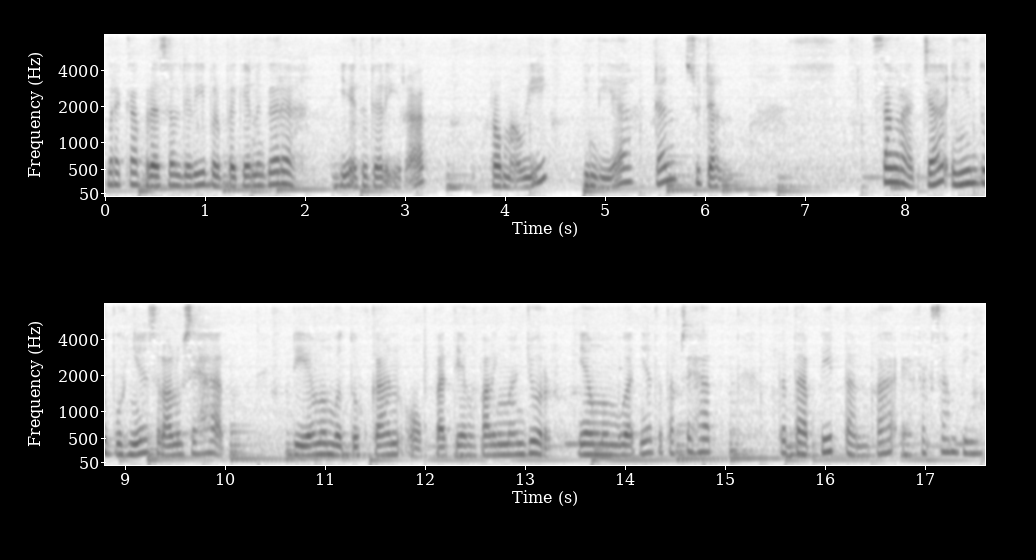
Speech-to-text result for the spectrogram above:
mereka berasal dari berbagai negara, yaitu dari Irak, Romawi, India, dan Sudan. Sang raja ingin tubuhnya selalu sehat. Dia membutuhkan obat yang paling manjur, yang membuatnya tetap sehat, tetapi tanpa efek samping.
